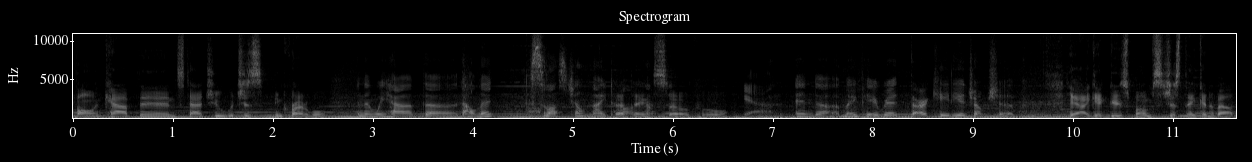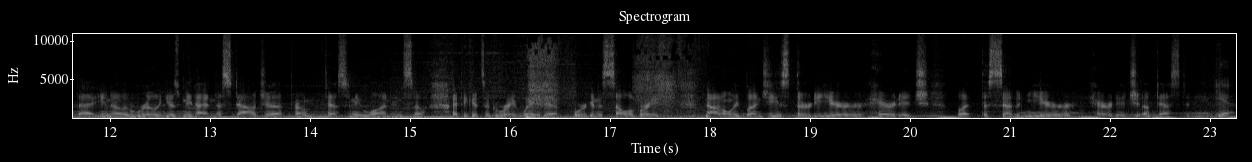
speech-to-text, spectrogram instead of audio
Fallen Captain statue, which is incredible. And then we have the helmet, the Celestial Knight. That thing is so cool. Yeah. And uh, my favorite, the Arcadia jump ship. Yeah, I get goosebumps just thinking about that. You know, it really gives me that nostalgia from Destiny 1. And so I think it's a great way that we're going to celebrate not only Bungie's 30 year heritage, but the seven year heritage of Destiny. Yeah.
